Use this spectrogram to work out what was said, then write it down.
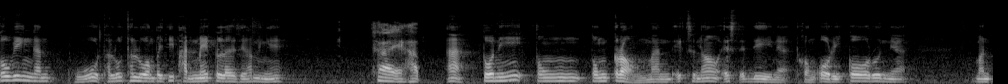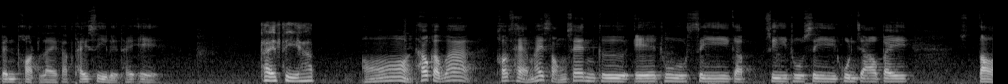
ก็วิ่งกันโอ้ทะลุทะลวงไปที่พันเมกกันเลยสิครับอย่างงี้ใช่ครับ อะ ตัวนี้ตรงตรงกล่องมัน external SSD เนี่ยของ Origo รุ่นเนี้ย มันเป็นพอร์ตอะไรครับ Type C หรือ Type A Type C ครับ อ๋อ เท่ากับว่าเขาแถมให้ 2 เส้นคือ A to C กับ C to C คุณจะเอาไป ต่อ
